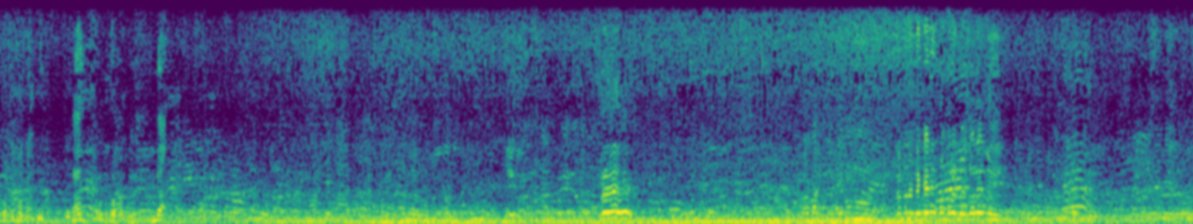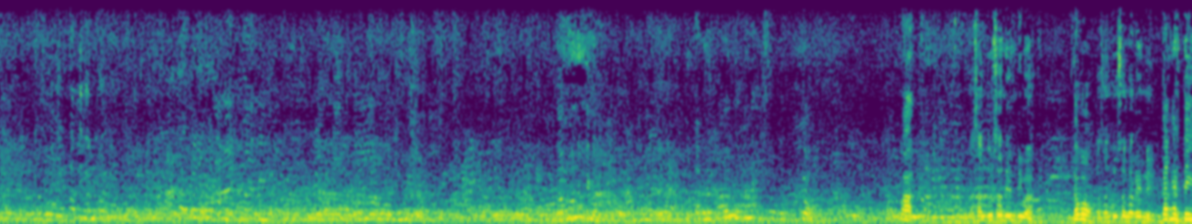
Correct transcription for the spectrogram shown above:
Foto bapakku. Hah? Foto bapakku ya. Enggak. Santoso ndek ndi, Pak? napa? Pak Santoso gak rene. Gak ngerti.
